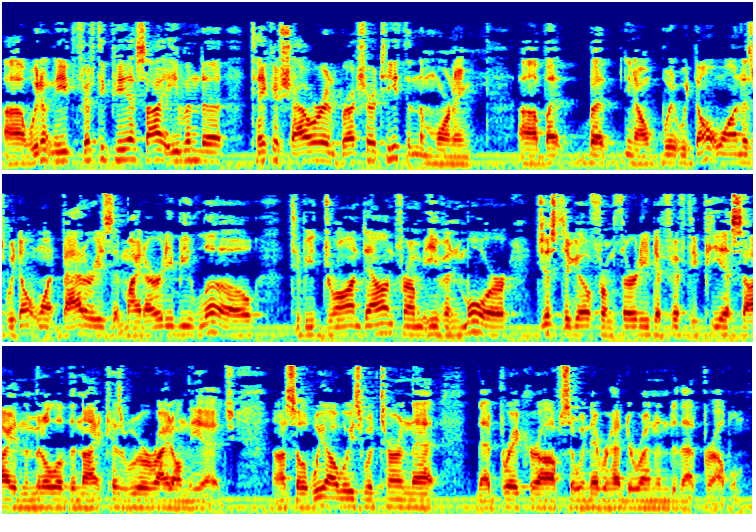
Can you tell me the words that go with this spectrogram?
Uh, we don't need 50 psi even to take a shower and brush our teeth in the morning. Uh, but but you know what we don't want is we don't want batteries that might already be low to be drawn down from even more just to go from 30 to 50 psi in the middle of the night because we were right on the edge. Uh, so we always would turn that that breaker off so we never had to run into that problem.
